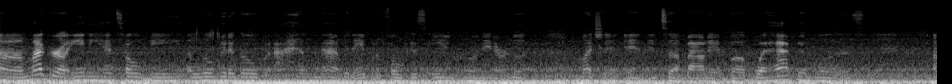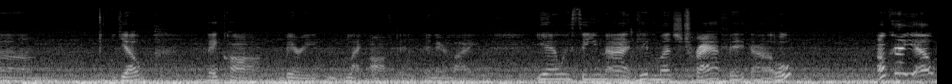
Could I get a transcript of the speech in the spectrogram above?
um, my girl Annie had told me a little bit ago, but I have not been able to focus in on it or look much in, in, into about it. But what happened was um, Yelp, they call very like often, and they're like, "Yeah, we see you not getting much traffic." Oh, okay, Yelp.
